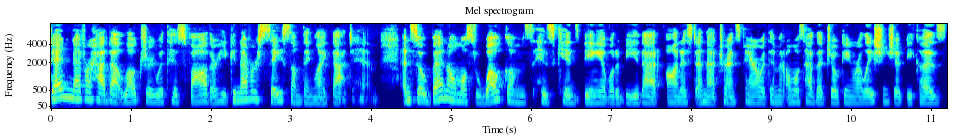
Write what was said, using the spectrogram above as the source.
Ben never had that luxury with his father. He could never say something like that to him. And so Ben almost welcomes his kids being able to be that honest and that transparent with him and almost have that joking relationship because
